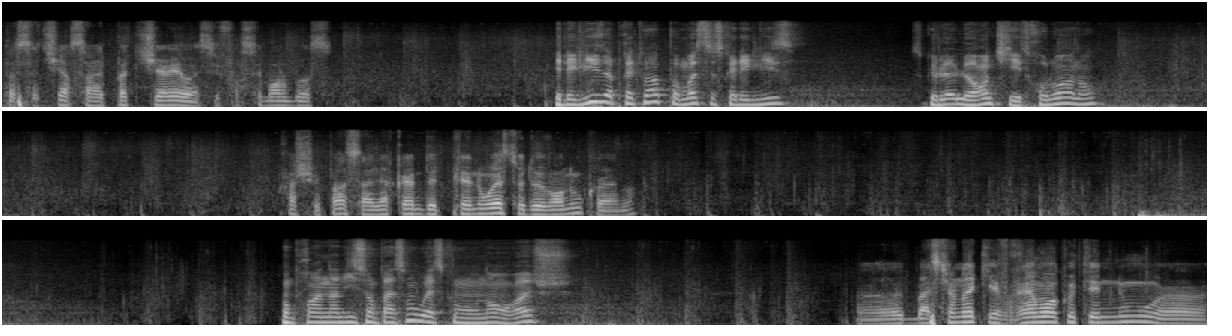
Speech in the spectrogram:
Putain, ça tire, ça arrête pas de tirer, ouais, c'est forcément le boss. C'est l'église, après toi? Pour moi, ce serait l'église. Parce que là, le ranch, il est trop loin, non? Ah, je sais pas, ça a l'air quand même d'être plein ouest devant nous quand même. hein. On prend un indice en passant ou est-ce qu'on on rush? Euh, bah, s'il y en a qui est vraiment à côté de nous, euh...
